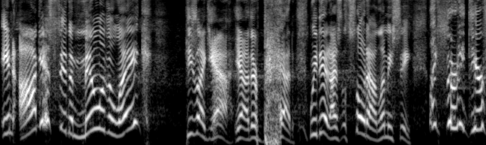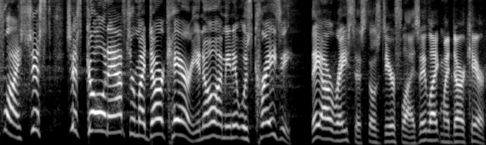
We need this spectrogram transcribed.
In August, in the middle of the lake? He's like, yeah, yeah, they're bad. We did. I said, slow down, let me see. Like 30 deer flies just, just going after my dark hair, you know? I mean, it was crazy. They are racist, those deer flies. They like my dark hair.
